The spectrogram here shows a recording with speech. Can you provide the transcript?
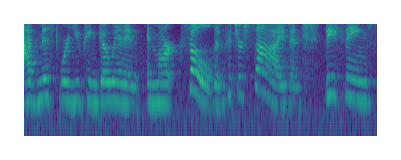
I've missed where you can go in and, and, mark sold and put your size and these things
